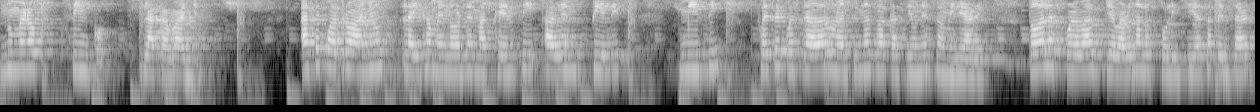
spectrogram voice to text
Número 5. La cabaña. Hace cuatro años, la hija menor de Mackenzie Allen Phillips Missy fue secuestrada durante unas vacaciones familiares. Todas las pruebas llevaron a los policías a pensar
